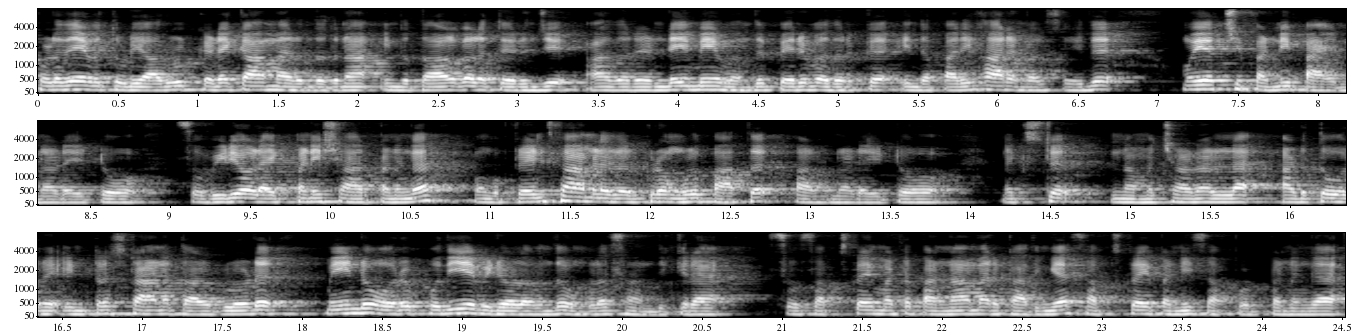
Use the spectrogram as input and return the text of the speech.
குலதெய்வத்துடைய அருள் கிடைக்காம இருந்ததுன்னா இந்த தாள்களை தெரிஞ்சு அதை ரெண்டையுமே வந்து பெறுவதற்கு இந்த பரிகாரங்கள் செய்து முயற்சி பண்ணி பயனடையட்டும். ஸோ வீடியோ லைக் பண்ணி ஷேர் பண்ணுங்கள் உங்கள் ஃப்ரெண்ட்ஸ் ஃபேமிலியில் இருக்கிறவங்களும் பார்த்து பலனடையட்டும் நெக்ஸ்ட்டு நம்ம சேனலில் அடுத்த ஒரு இன்ட்ரெஸ்டான தாள்களோடு மீண்டும் ஒரு புதிய வீடியோவில் வந்து உங்களை சந்திக்கிறேன். ஸோ சப்ஸ்கிரைப் மட்டும் பண்ணாமல் இருக்காதீங்க. சப்ஸ்கிரைப் பண்ணி சப்போர்ட் பண்ணுங்கள்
